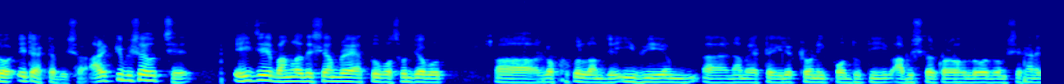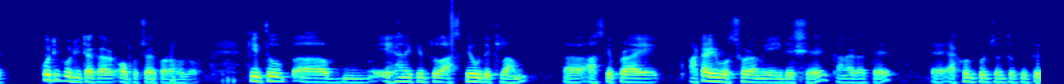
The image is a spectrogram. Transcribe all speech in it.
so এটা একটা বিষয়। আরেকটি বিষয় হচ্ছে, এই যে বাংলাদেশে আমরা এত বছর যাবৎ লক্ষ্য করলাম যে ইভিএম নামে একটা ইলেকট্রনিক পদ্ধতি আবিষ্কার করা হলো এবং সেখানে কোটি কোটি টাকার অপচয় করা হলো। কিন্তু এখানে কিন্তু আজকেও দেখলাম আজকে প্রায় আঠাশ বছর আমি এই দেশে, কানাডাতে এখন পর্যন্ত কিন্তু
